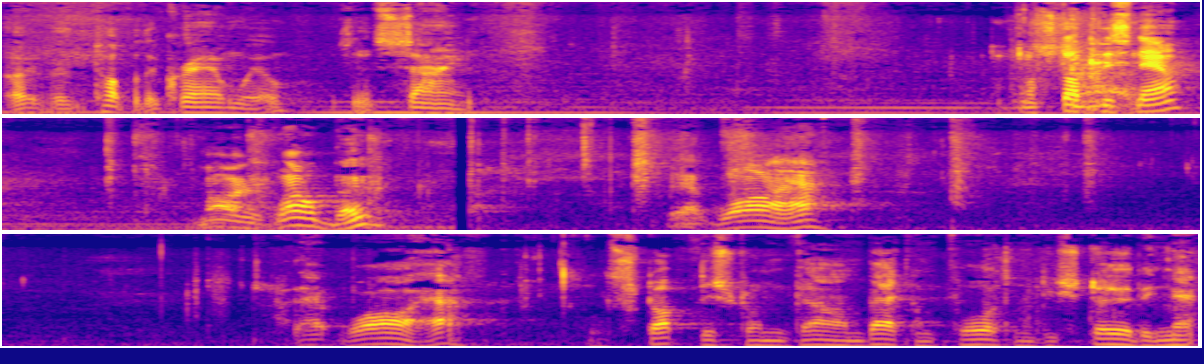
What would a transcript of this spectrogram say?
over the top of the crown wheel is insane. I'll stop this now. Might as well be. That wire, that wire will stop this from going back and forth and disturbing that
